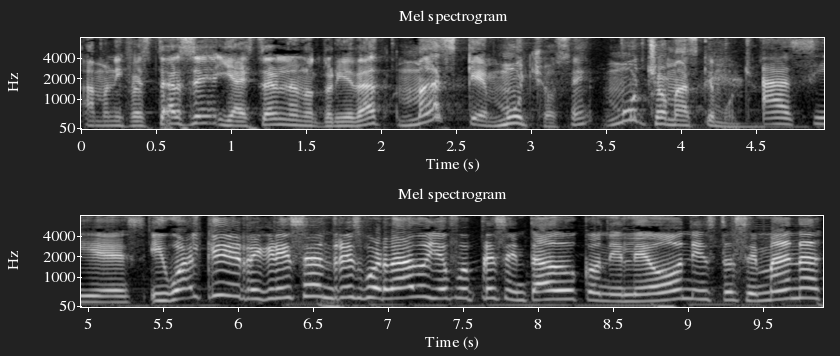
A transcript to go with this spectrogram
a manifestarse y a estar en la notoriedad más que muchos, ¿eh? Mucho más que muchos. Así es. Igual que regresa Andrés Guardado, ya fue presentado con el León esta semana,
